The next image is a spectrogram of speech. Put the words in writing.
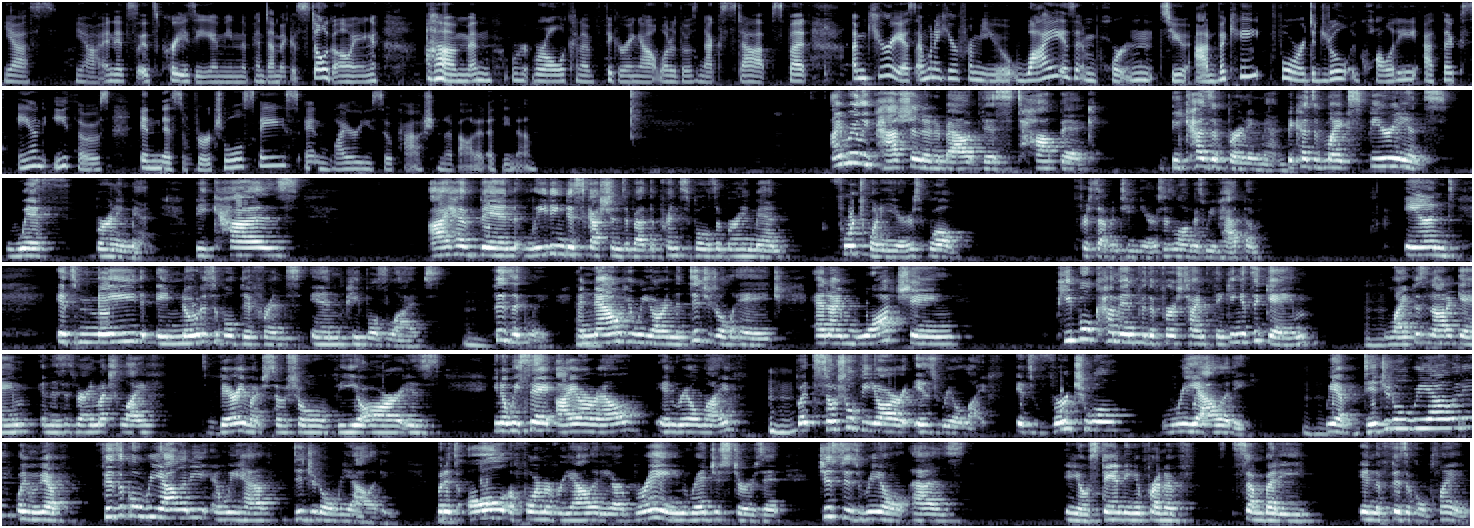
Yes. Yeah, and it's it's crazy. I mean, the pandemic is still going, um, and we're we're all kind of figuring out what are those next steps. But I'm curious, I want to hear from you. Why is it important to advocate for digital equality, ethics, and ethos in this virtual space? And why are you so passionate about it, Athena? I'm really passionate about this topic because of Burning Man, because of my experience with Burning Man, because I have been leading discussions about the principles of Burning Man for 20 years, well, for 17 years, as long as we've had them. And it's made a noticeable difference in people's lives Mm, physically. And mhm, now here we are in the digital age, and I'm watching people come in for the first time thinking it's a game. mhm, Life is not a game, and this is very much life. It's very much social. VR is, you know, we say IRL in real life, mhm, but social VR is real life. It's virtual reality. mhm, We have digital reality, we have physical reality, and we have digital reality. But it's all a form of reality. Our brain registers it just as real as, you know, standing in front of somebody in the physical plane.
